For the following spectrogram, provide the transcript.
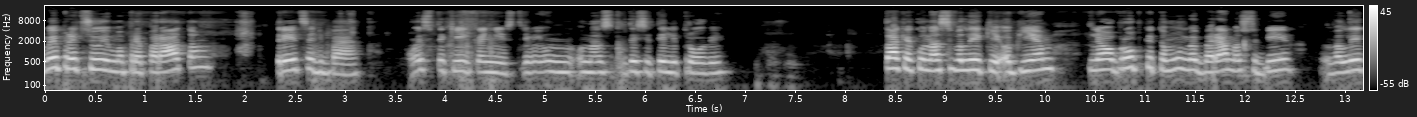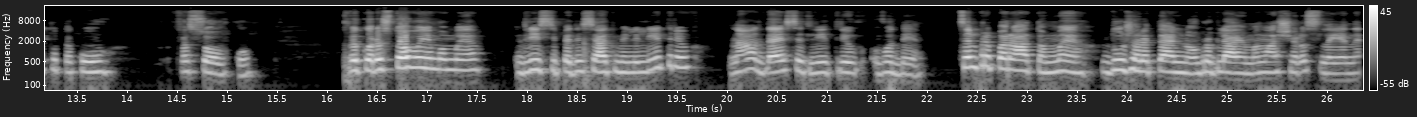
ми працюємо препаратом 30Б. Ось в такій каністрі. Він у нас 10-літровій. Так як у нас великий об'єм для обробки, тому ми беремо собі велику таку фасовку. Використовуємо ми 250 мл на 10 літрів води. Цим препаратом ми дуже ретельно обробляємо наші рослини,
